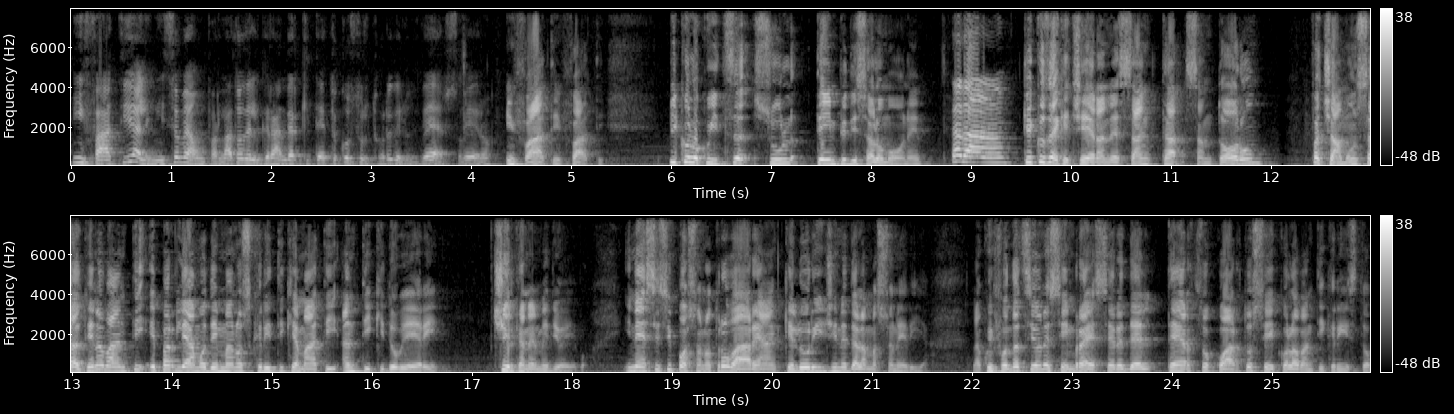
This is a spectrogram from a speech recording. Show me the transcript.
Infatti all'inizio avevamo parlato del grande architetto e costruttore dell'universo, vero? Infatti, infatti. Piccolo quiz sul Tempio di Salomone. Ta-da! Che cos'è che c'era nel Sancta Santorum? Facciamo un salto in avanti e parliamo dei manoscritti chiamati antichi doveri, circa nel Medioevo. In essi si possono trovare anche l'origine della massoneria, la cui fondazione sembra essere del III-IV secolo a.C.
